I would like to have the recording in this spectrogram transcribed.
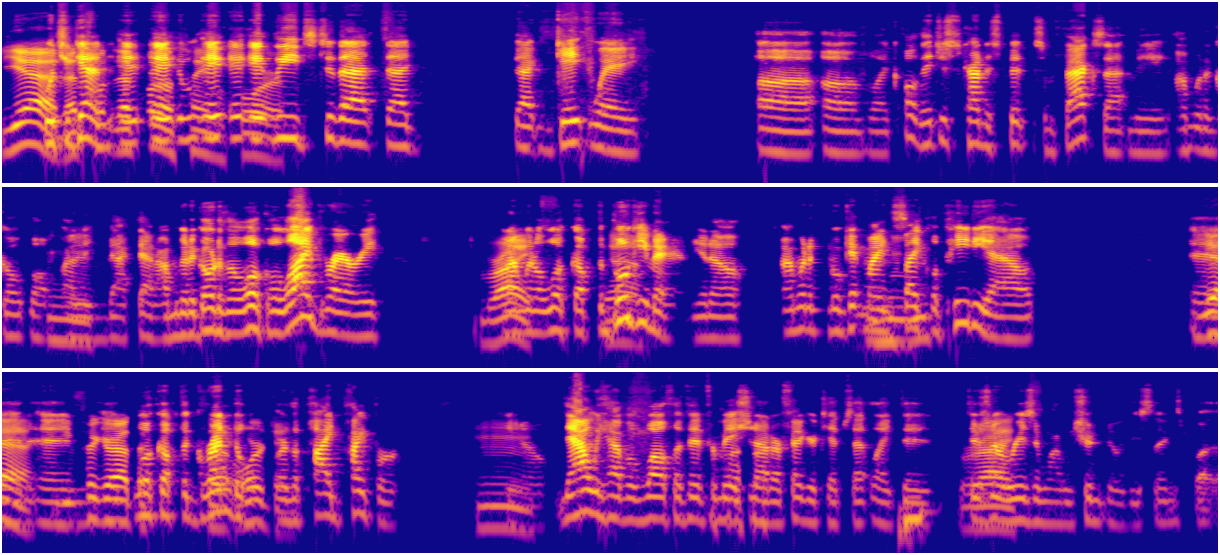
yeah. Which again, what- it, it, it, it, leads to that that that gateway uh, of like, oh, they just kind of spit some facts at me. I'm gonna go. Well, I Mhm. mean, back then, I'm gonna go to the local library. right. I'm gonna look up the Yeah. boogeyman. You know, I'm gonna go get my Mhm. encyclopedia out. And, Yeah, you and, figure and out the- look up the Grendel or the Pied Piper. Mm. you know, now we have a wealth of information at our fingertips that like the, there's right. no reason why we shouldn't know these things. But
